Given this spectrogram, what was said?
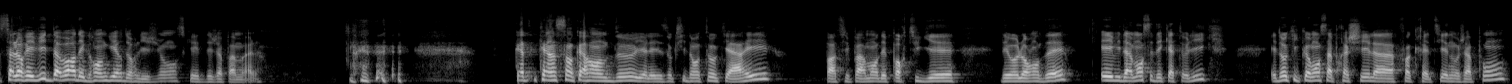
ça leur évite d'avoir des grandes guerres de religion, ce qui est déjà pas mal. 1542, il y a les Occidentaux qui arrivent, particulièrement des Portugais, des Hollandais, et évidemment, c'est des catholiques. Et donc, ils commencent à prêcher la foi chrétienne au Japon.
